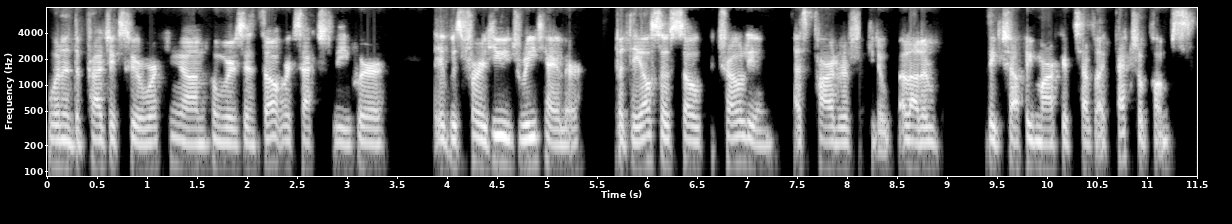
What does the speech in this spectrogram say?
one of the projects we were working on when we were in ThoughtWorks actually, where it was for a huge retailer, but they also sold petroleum as part of you know a lot of big shopping markets have like petrol pumps.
